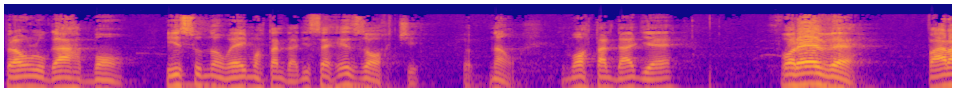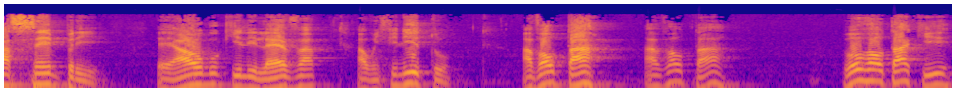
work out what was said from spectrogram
para um lugar bom. Isso não é imortalidade, isso é resorte. Não. Imortalidade é forever, para sempre. É algo que lhe leva ao infinito, a voltar, a voltar. Vou voltar aqui.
